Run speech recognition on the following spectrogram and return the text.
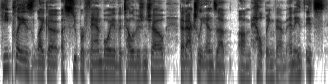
he plays like a, a super fanboy of the television show that actually ends up um, helping them, and it, it's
